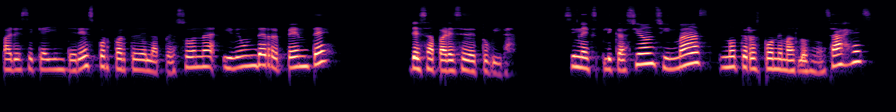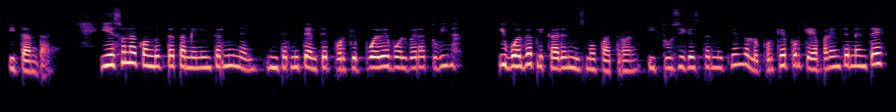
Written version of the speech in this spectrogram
parece que hay interés por parte de la persona y de un de repente desaparece de tu vida. Sin explicación, sin más, no te responde más los mensajes y tan tal. Y es una conducta también intermitente porque puede volver a tu vida y vuelve a aplicar el mismo patrón y tú sigues permitiéndolo. ¿Por qué? Porque aparentemente,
